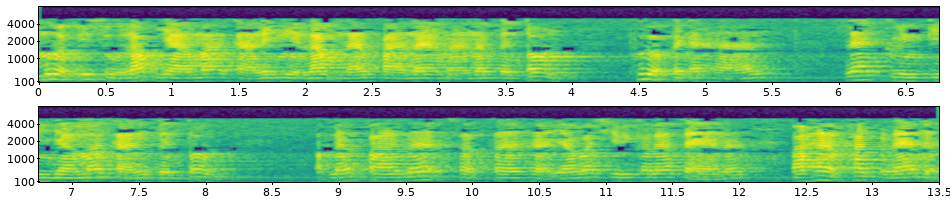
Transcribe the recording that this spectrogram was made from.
เมื่อพิสูจรับยามากาเล็กนี่รับน้ำปลาหน้ามานั้นเป็นต้น เพื่อเป็นอาหาร และกืนกินยามากาเล็กเป็นต้นออกน้ำปลานะ สัตตาหายาวชีวิตก็แล้วแต่นะปลาห้ามพัดไปแล้วเนี่ย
